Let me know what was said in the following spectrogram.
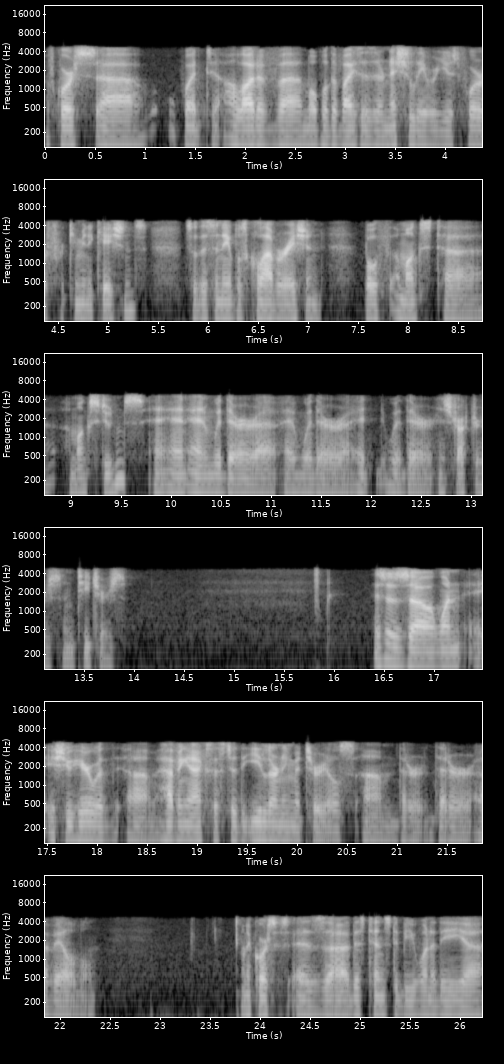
Of course, uh, what a lot of uh, mobile devices initially were used for for communications. So this enables collaboration both amongst uh, amongst students and, and with their uh, and with their with their instructors and teachers. This is uh, one issue here with um, having access to the e-learning materials um, that are that are available. And of course, as uh, this tends to be one of the uh,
